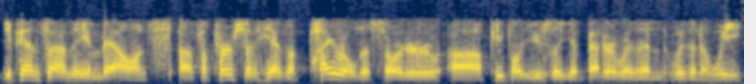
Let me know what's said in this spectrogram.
Depends on the imbalance. Uh, if a person has a pyrrole disorder, uh, people usually get better within within a week,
